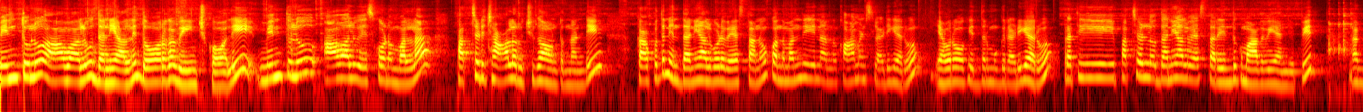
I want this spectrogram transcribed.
మెంతులు ఆవాలు ధనియాలని దోరగా వేయించుకోవాలి. మెంతులు ఆవాలు వేసుకోవడం వల్ల పచ్చడి చాలా రుచిగా ఉంటుందండి. కాకపోతే నేను ధనియాలు కూడా వేస్తాను. కొంతమంది నన్ను కామెంట్స్లో అడిగారు. ఎవరో ఒక ఇద్దరు ముగ్గురు అడిగారు. ప్రతి పచ్చడిలో ధనియాలు వేస్తారు ఎందుకు మాధవి అని చెప్పి. నాకు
